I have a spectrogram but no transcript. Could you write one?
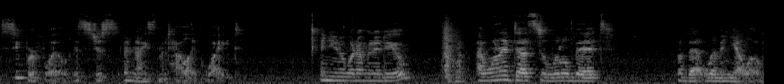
super foil. It's just a nice metallic white. And you know what I'm going to do? I want to dust a little bit of that lemon yellow.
